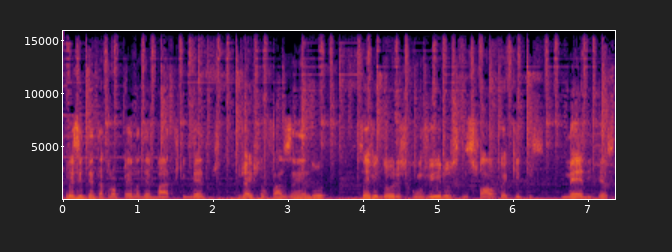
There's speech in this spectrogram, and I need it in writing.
Presidente atropela debate que médicos já estão fazendo. Servidores com vírus desfalcam equipes médicas.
